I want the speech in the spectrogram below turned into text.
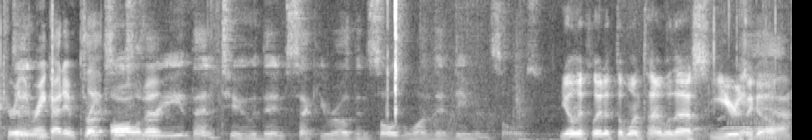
accurately Then rank. I didn't play Dark Souls all of it. 3, then 2, then Sekiro, then Souls 1, then Demon Souls. You only played it the one time with us years ago. Yeah.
